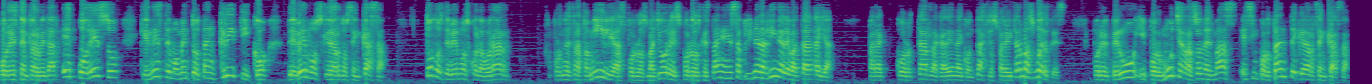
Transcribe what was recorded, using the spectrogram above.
por esta enfermedad. Es por eso que en este momento tan crítico debemos quedarnos en casa. Todos debemos colaborar por nuestras familias, por los mayores, por los que están en esa primera línea de batalla para cortar la cadena de contagios, para evitar más muertes. Por el Perú y por muchas razones más, es importante quedarse en casa.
